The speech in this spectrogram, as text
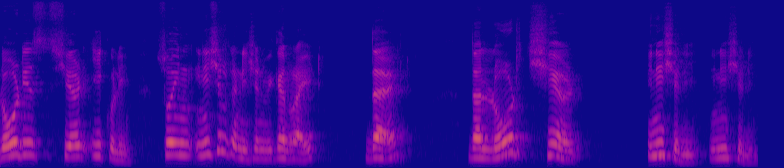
load is shared equally. So in initial condition we can write that the load shared initially initially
